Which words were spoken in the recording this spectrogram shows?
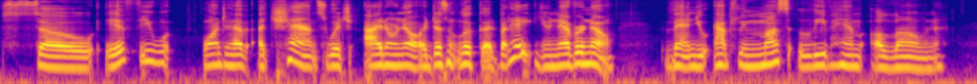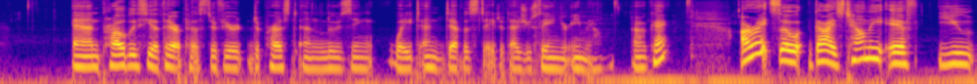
So if you want to have a chance, which I don't know, it doesn't look good, but hey, you never know, then you absolutely must leave him alone and probably see a therapist if you're depressed and losing weight and devastated, as you say in your email. Okay? All right, so guys, tell me if you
